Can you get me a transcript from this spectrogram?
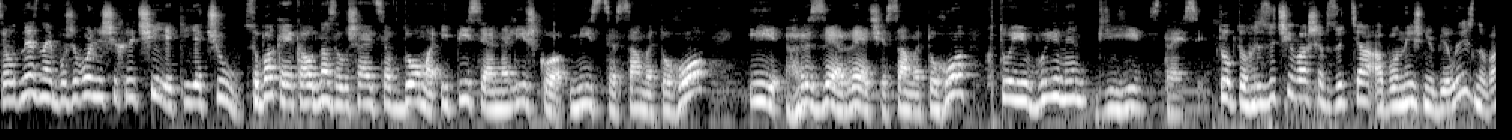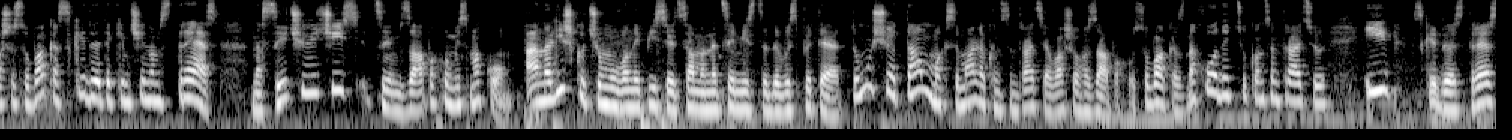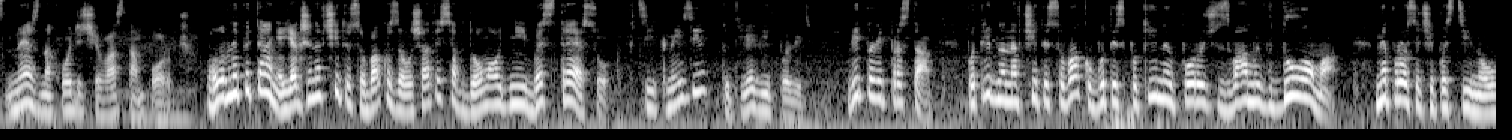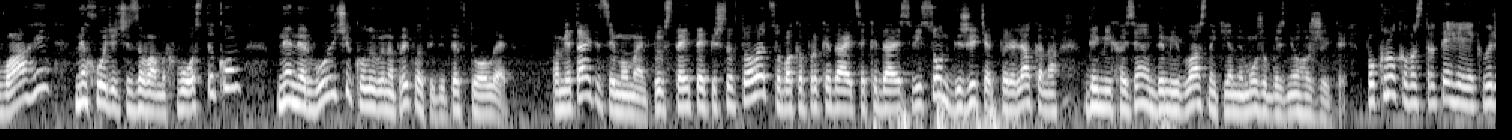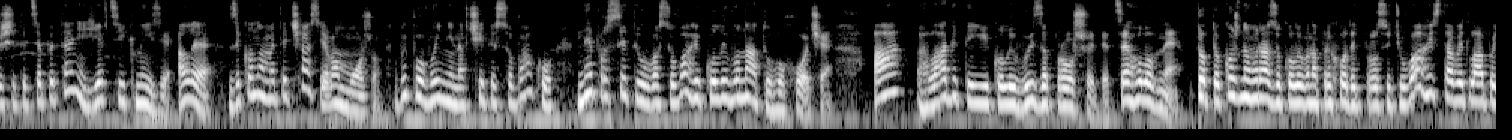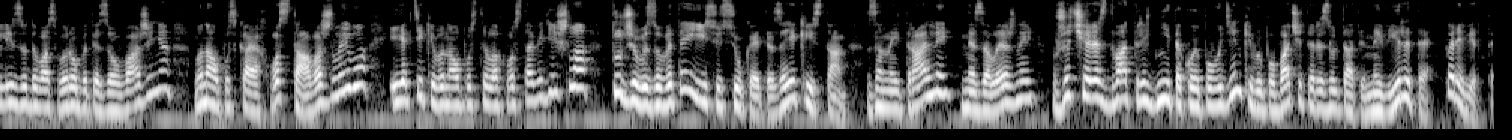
Це одне з найбожевольніших речей, які я чув. Собака, яка одна залишається вдома і пісяє на ліжко місце саме того, і гризе речі саме того, хто і винен в її стресі. Тобто, гризучи ваше взуття або нижню білизну, ваша собака скидує таким чином стрес, насичуючись цим запахом і смаком. А на ліжко, чому вони пісяють саме на це місце, де ви спите? Тому що там максимальна концентрація вашого запаху. Собака знаходить цю концентрацію і скидує стрес, не знаходячи вас там поруч. Головне питання: як же навчити собаку залишатися вдома одній без стресу? В цій книзі тут є відповідь. Відповідь проста: потрібно навчити собаку бути спокійною поруч з вами вдома, не просячи постійно уваги, не ходячи за вами хвостиком, не нервуючи, коли ви, наприклад, йдете в туалет. Пам'ятаєте цей момент? Ви встаєте, пішли в туалет, собака прокидається, кидає свій сон, біжить як перелякана, де мій хазяїн, де мій власник, я не можу без нього жити. Покрокова стратегія, як вирішити це питання, є в цій книзі, але зекономити час я вам можу. Ви повинні навчити собаку не просити у вас уваги, коли вона того хоче, а гладити її, коли ви запрошуєте. Це головне. Тобто кожного разу, коли вона приходить, просить уваги, ставить лапи, лізе до вас, ви робите зауваження, вона опускає хвоста важливо, і як тільки вона опустила хвоста, відійшла, тут же ви зовете її сюсюкаєте. За який стан? За нейтральний, незалежний. Вже через 2-3 дні такої поведінки ви побачите результати. Не вірите? Перевірте.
